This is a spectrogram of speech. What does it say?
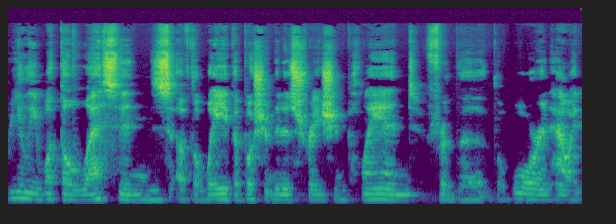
really what the lessons of the way the Bush administration planned for the the war and how it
